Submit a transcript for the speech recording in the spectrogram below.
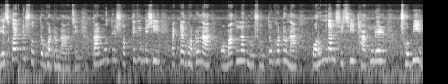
বেশ কয়েকটা সত্য ঘটনা আছে। তার মধ্যে সবথেকে বেশি একটা ঘটনা অবাক লাগল, সত্য ঘটনা। পরমদাল শিশি ঠাকুরের ছবির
